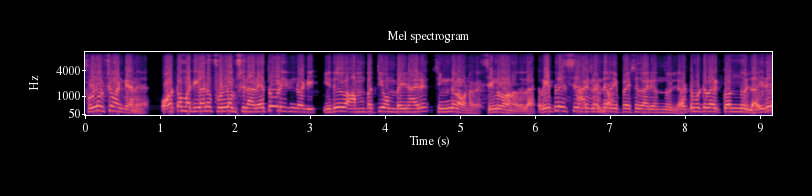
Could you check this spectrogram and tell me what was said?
full option വണ്ടിയാണ്. ഓട്ടോമാറ്റിക് ആണ് ഫുൾ ഓപ്ഷൻ ആണ്. എത്ര ഓടിയിട്ടുണ്ട് വണ്ടി? ഇത് അമ്പത്തി ഒമ്പതിനായിരം സിംഗിൾ ഓണർ സിംഗിൾ ഓണർ അല്ലേ റീപ്ലേസ് റീപ്ലേസ് കാര്യമൊന്നുമില്ല. ഒട്ടുമുട്ട് വർക്കൊന്നുമില്ല ഇത്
